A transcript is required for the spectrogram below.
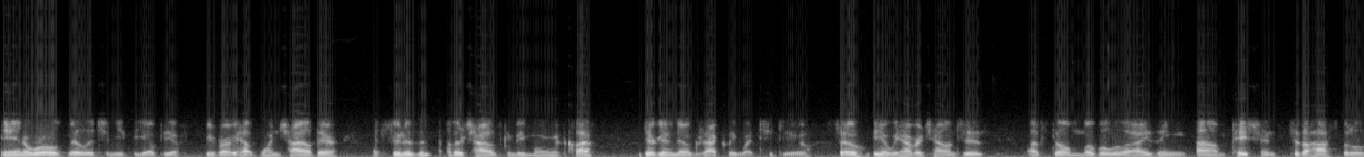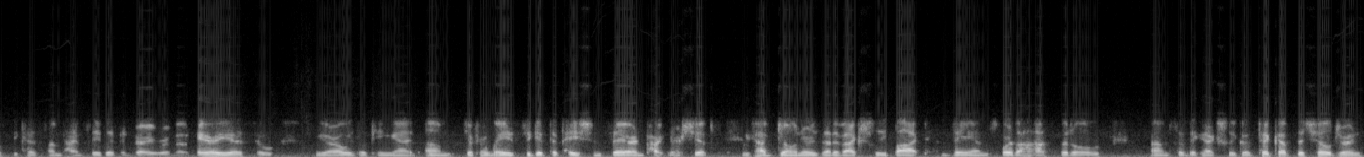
in a rural village in Ethiopia, we've already helped one child there. As soon as another child is going to be born with cleft, they're going to know exactly what to do. So, you know, we have our challenges of still mobilizing um, patients to the hospitals because sometimes they live in very remote areas. So we are always looking at um, different ways to get the patients there and partnerships. We have donors that have actually bought vans for the hospitals um, so they can actually go pick up the children.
